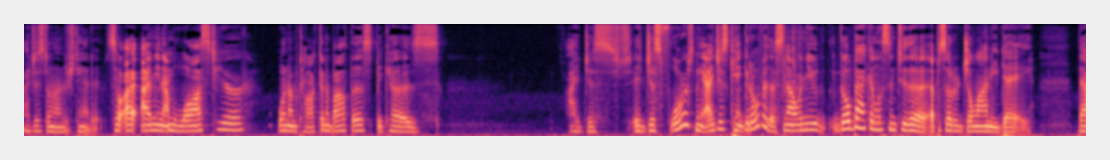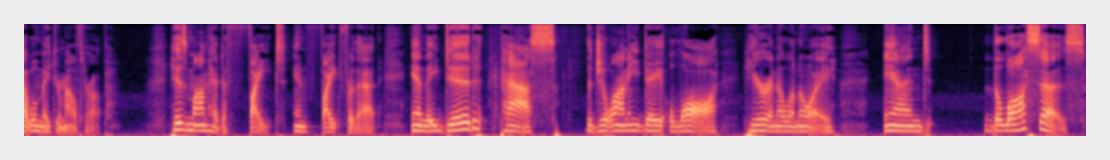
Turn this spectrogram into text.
I just don't understand it. So I I mean I'm lost here when I'm talking about this because I just it just floors me. I just can't get over this. Now when you go back and listen to the episode of Jelani Day, that will make your mouth drop. His mom had to fight and fight for that. And they did pass the Jelani Day law here in Illinois. And the law says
